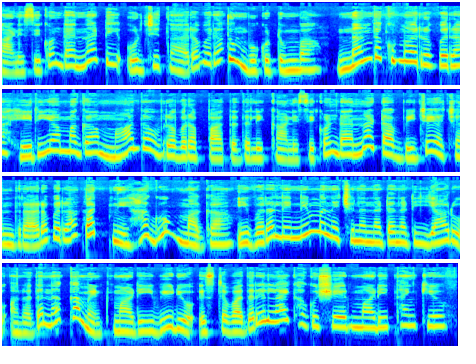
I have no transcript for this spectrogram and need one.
ಕಾಣಿಸಿಕೊಂಡ ನಟಿ ಉರ್ಜಿತಾ ರವರ ತುಂಬು ಕುಟುಂಬ. ನಂದಕುಮಾರ್ ರವರ ಹಿರಿಯ ಮಗ ಮಾಧವ್ ರವರ ಪಾತ್ರದಲ್ಲಿ ಕಾಣಿಸಿಕೊಂಡ ನಟ ವಿಜಯ ಚಂದ್ರ ರವರ ಪತ್ನಿ ಹಾಗೂ ಮಗ. ಇವರಲ್ಲಿ ನಿಮ್ಮ ನೆಚ್ಚಿನ ನಟ ನಟಿ ಯಾರು ಅನ್ನೋದನ್ನ ಕಮೆಂಟ್ ಮಾಡಿ. ವಿಡಿಯೋ ಇಷ್ಟವಾದರೆ ಲೈಕ್ ಹಾಗೂ ಶೇರ್ ಮಾಡಿ. ಥ್ಯಾಂಕ್ ಯು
